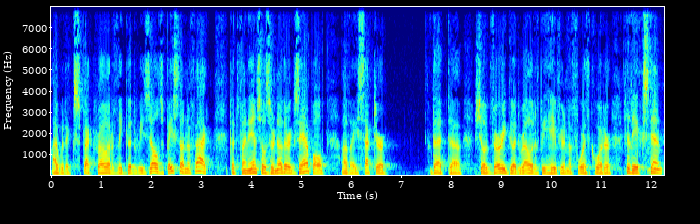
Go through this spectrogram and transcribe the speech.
I would expect relatively good results based on the fact that financials are another example of a sector that uh, showed very good relative behavior in the fourth quarter to the extent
